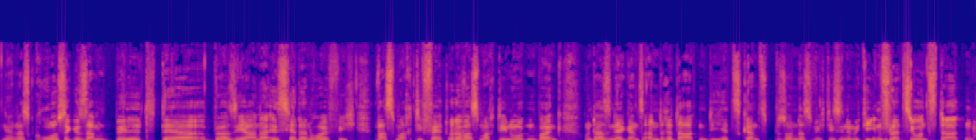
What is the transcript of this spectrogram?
Ja, das große Gesamtbild der Börsianer ist ja dann häufig, was macht die FED oder was macht die Notenbank? Und da sind ja ganz andere Daten, die jetzt ganz besonders wichtig sind, nämlich die Inflationsdaten.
